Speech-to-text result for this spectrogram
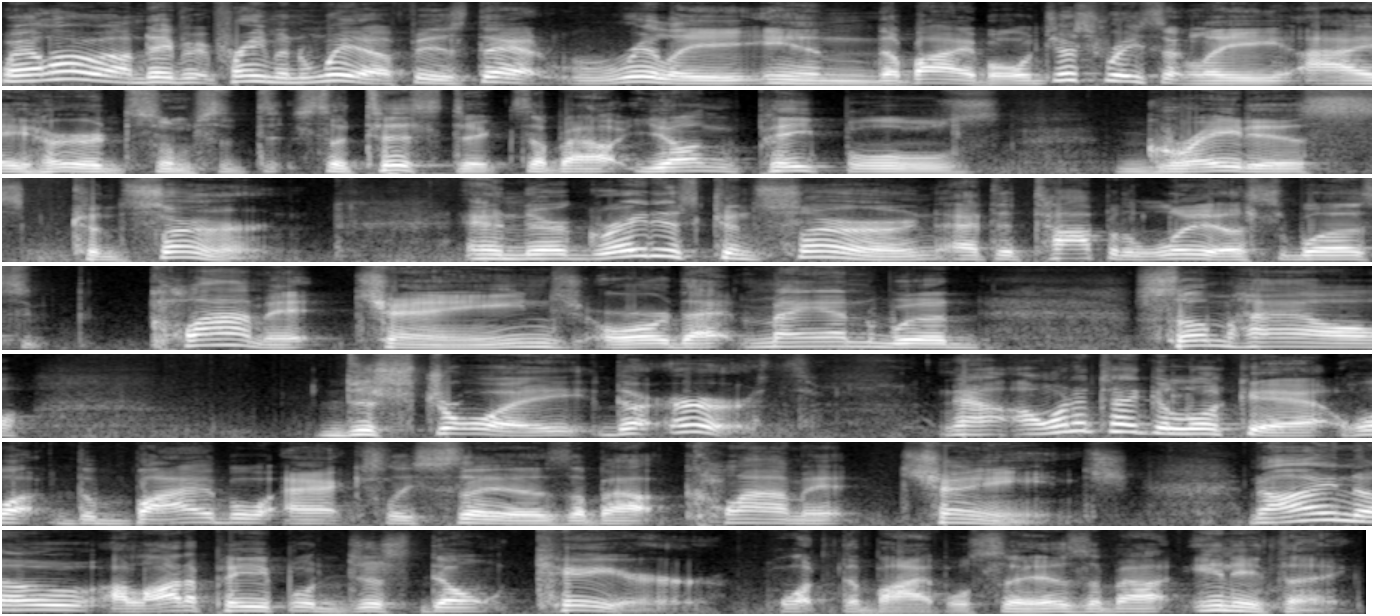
Well, hello, I'm David Freeman with Is That Really in the Bible? Just recently, I heard some st- statistics about young people's greatest concern. And their greatest concern at the top of the list was climate change or that man would somehow destroy the earth. Now, I want to take a look at what the Bible actually says about climate change. Now, I know a lot of people just don't care what the Bible says about anything.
